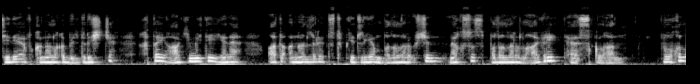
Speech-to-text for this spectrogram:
cdf kanaliga bildirishicha xitoy hokimiyati yana ата аналары tutib ketilgan bolalar uchun maxsus bolalar lageri ta'sis qilgan bu xil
